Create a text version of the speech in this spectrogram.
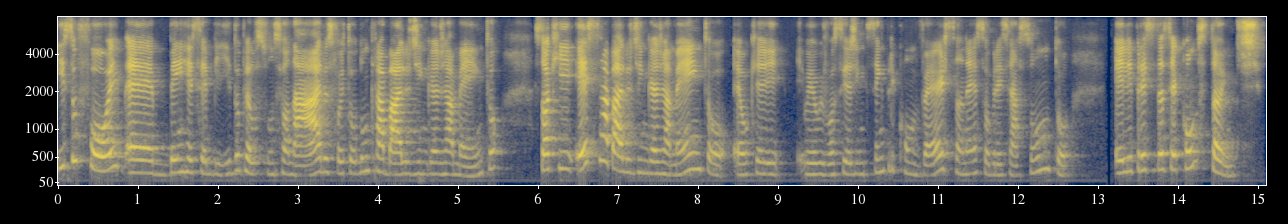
Isso foi é, bem recebido pelos funcionários, foi todo um trabalho de engajamento. Só que esse trabalho de engajamento é o que eu e você a gente sempre conversa, né, sobre esse assunto ele precisa ser constante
